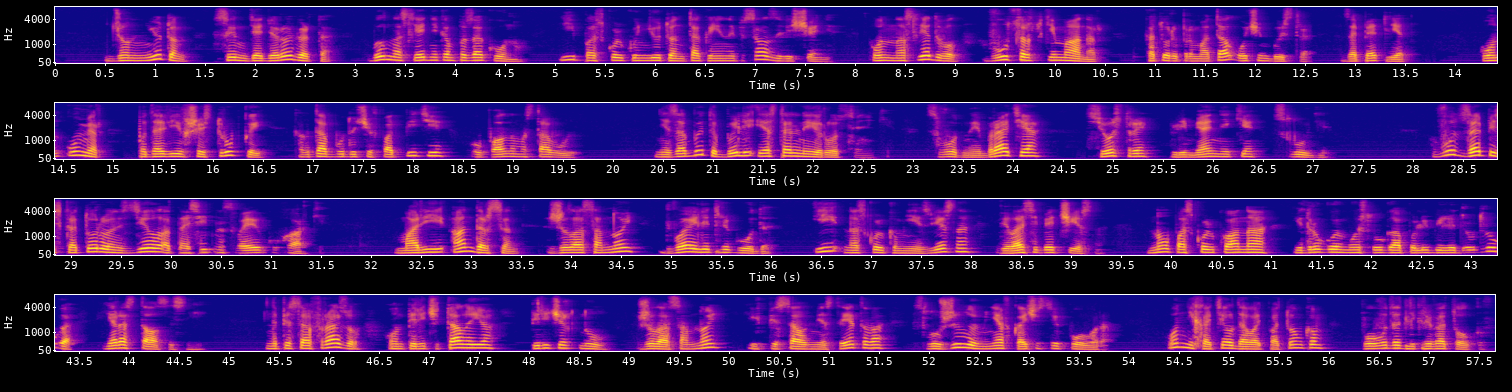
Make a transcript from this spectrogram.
Джон Ньютон, сын дяди Роберта, был наследником по закону, и, поскольку Ньютон так и не написал завещание, он наследовал Вудсорский манор, который промотал очень быстро, за пять лет. Он умер, подавившись трубкой, когда, будучи в подпитии, упал на мостовую. Не забыты были и остальные родственники, сводные братья, сестры, племянники, слуги. Вот запись, которую он сделал относительно своей кухарки. Мари Андерсон жила со мной два или три года и, насколько мне известно, вела себя честно. Но поскольку она и другой мой слуга полюбили друг друга, я расстался с ней. Написав фразу, он перечитал ее, перечеркнул «жила со мной» и вписал вместо этого «служила у меня в качестве повара». Он не хотел давать потомкам повода для кривотолков.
